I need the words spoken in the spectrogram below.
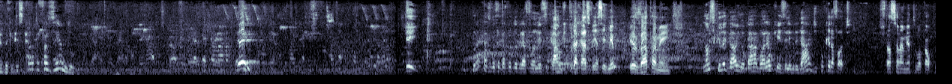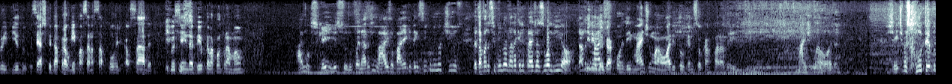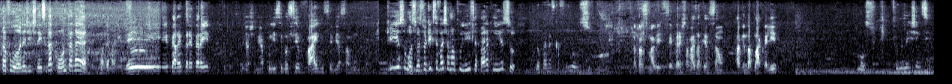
merda, o que, que esse cara tá fazendo? Ei! Ei! Por acaso você tá fotografando esse carro que por acaso venha a ser meu? Exatamente. Nossa, que legal! E meu carro agora é o quê? Celebridade? Por que da foto? Estacionamento local proibido. Você acha que dá pra alguém passar nessa porra de calçada? E você ainda veio pela contramão. Ai, moço, que isso? Não foi nada demais. Eu parei aqui tem cinco minutinhos. Eu tava no segundo andar daquele prédio azul ali, ó. Nada Querido, demais. eu já acordei mais de uma hora e tô vendo seu carro parado aí. Mais de uma hora? Gente, mas como o tempo tá voando, a gente nem se dá conta, né? Bota pra cá. Ei, peraí, peraí, peraí. Eu já chamei a polícia e você vai receber essa multa. Que isso, moço? Mas que que você vai chamar a polícia? Para com isso. Meu pai vai ficar furioso. Da próxima vez você presta mais atenção. Tá vendo a placa ali? Moço, foi uma emergência.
